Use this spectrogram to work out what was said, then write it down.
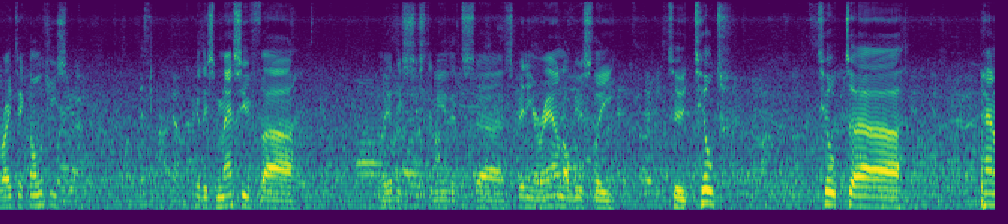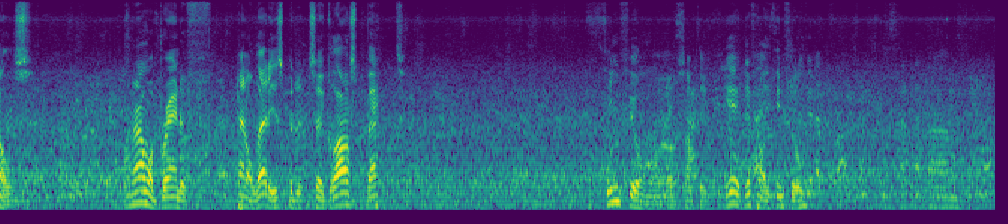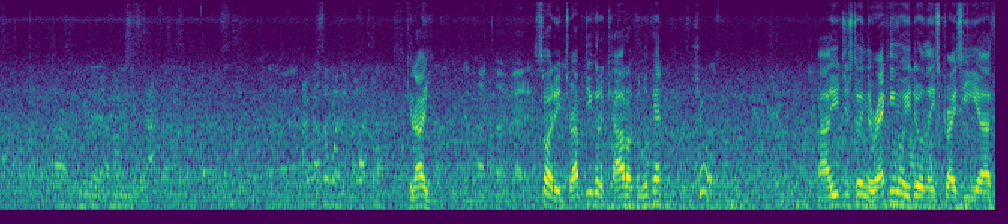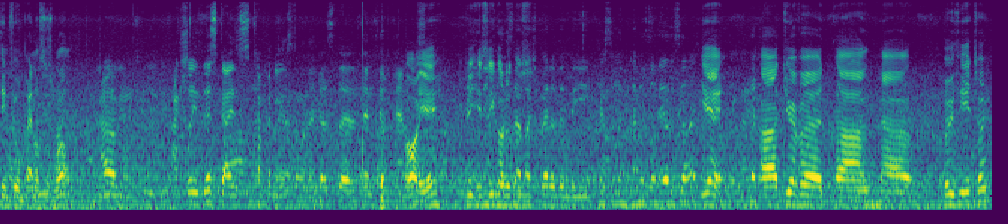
Array Technologies. Look at this massive, uh, we this system here that's uh, spinning around, obviously to tilt tilt uh, panels. I don't know what brand of panel that is, but it's a glass backed thin film or something. Yeah, definitely thin film. Um, G'day. Sorry to interrupt. You got a card I can look at? Sure. Uh, are you just doing the racking, or are you doing these crazy uh, thin film panels as well? Um, actually, this guy's company is the one that does the thin film panels. Oh yeah. You- Has he got a so much better than the crystalline panels on the other side? Yeah. Uh, do you have a uh, uh, booth here too?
